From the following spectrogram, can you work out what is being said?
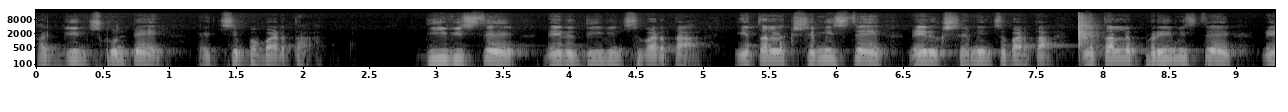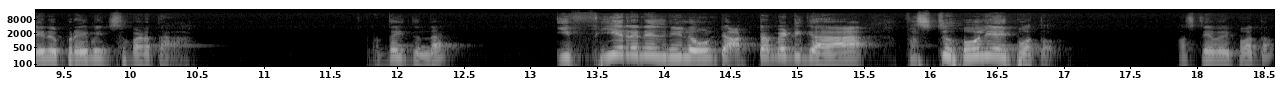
తగ్గించుకుంటే హెచ్చింపబడతా. దీవిస్తే నేను దీవించబడతా. ఇతరులను క్షమిస్తే నేను క్షమించబడతా. ఇతరులను ప్రేమిస్తే నేను ప్రేమించబడతా. అర్థమవుతుందా ఈ ఫియర్ అనేది నీలో ఉంటే ఆటోమేటిక్గా ఫస్ట్ హోలీ అయిపోతావు. ఫస్ట్ ఏమైపోతావు?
